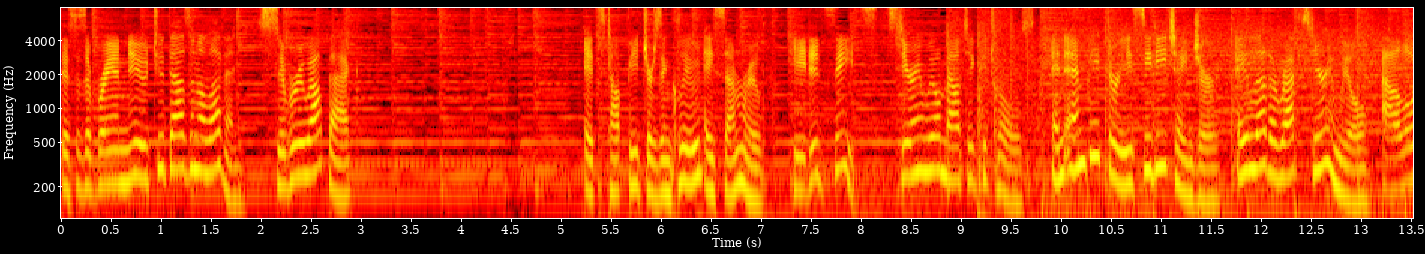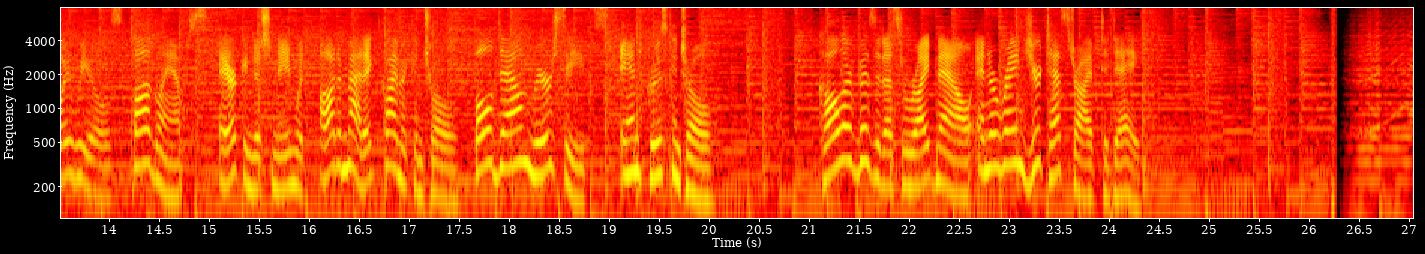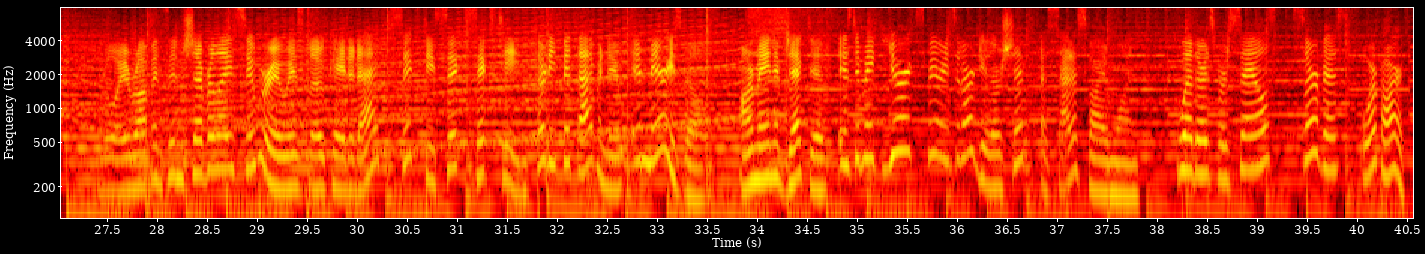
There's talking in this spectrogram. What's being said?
This is a brand new 2011 Subaru Outback. Its top features include a sunroof, heated seats, steering wheel mounted controls, an MP3 CD changer, a leather wrapped steering wheel, alloy wheels, fog lamps, air conditioning with automatic climate control, fold down rear seats, and cruise control. Call or visit us right now and arrange your test drive today. Roy Robinson Chevrolet Subaru is located at 6616 35th Avenue in Marysville. Our main objective is to make your experience at our dealership a satisfying one, whether it's for sales, service, or parts.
